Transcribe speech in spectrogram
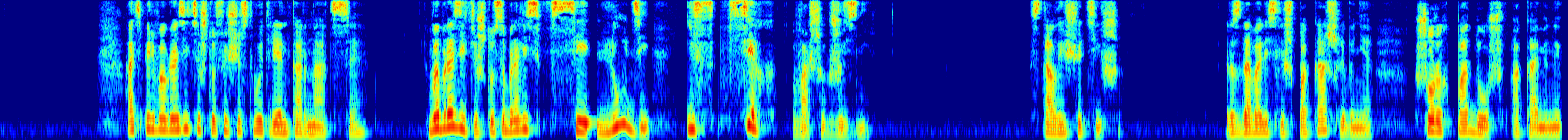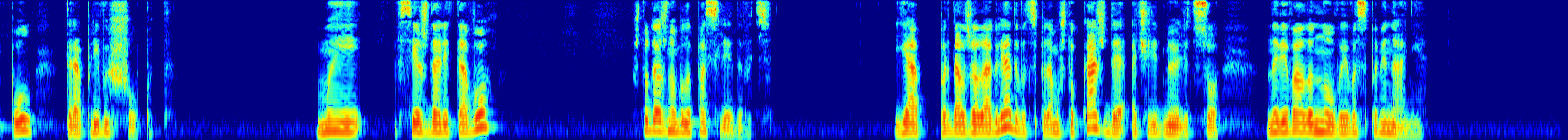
А теперь вообразите, что существует реинкарнация. Вообразите, что собрались все люди из всех ваших жизней. Стало еще тише. Раздавались лишь покашливания, шорох подошв о каменный пол, торопливый шепот. Мы все ждали того, что должно было последовать. Я продолжала оглядываться, потому что каждое очередное лицо навевало новые воспоминания.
